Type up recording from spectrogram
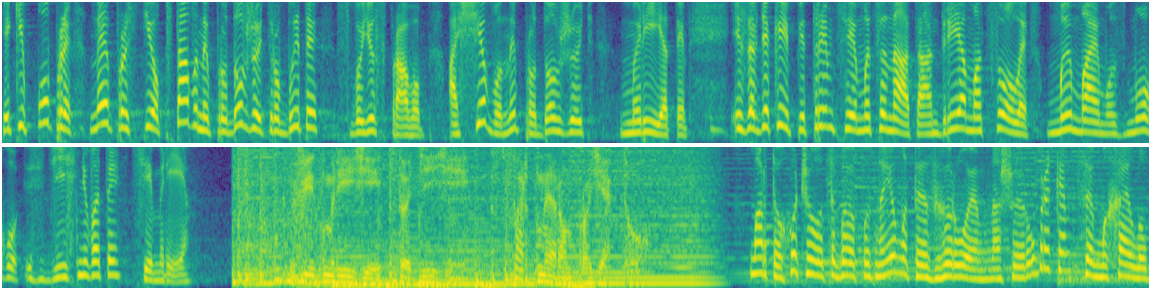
які, попри непрості обставини, продовжують робити свою справу. А ще вони продовжують мріяти. І завдяки підтримці мецената Андрія Мацоли ми маємо змогу здійснювати ці мрії. Від мрії до дії з партнером проєкту. Марто, хочу тебе познайомити з героєм нашої рубрики. Це Михайло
